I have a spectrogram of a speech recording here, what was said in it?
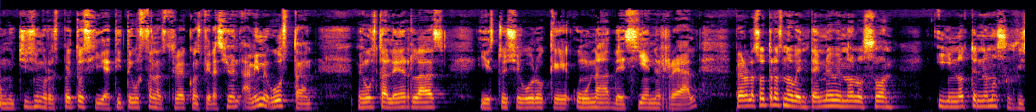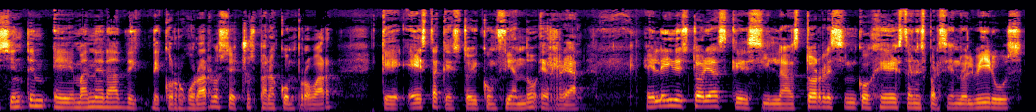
muchísimo respeto si a ti te gustan las teorías de conspiración, a mí me gustan, me gusta leerlas y estoy seguro que una de 100 es real, pero las otras 99 no lo son y no tenemos suficiente eh, manera de corroborar los hechos para comprobar que esta que estoy confiando es real. He leído historias que si las torres 5G están esparciendo el virus,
